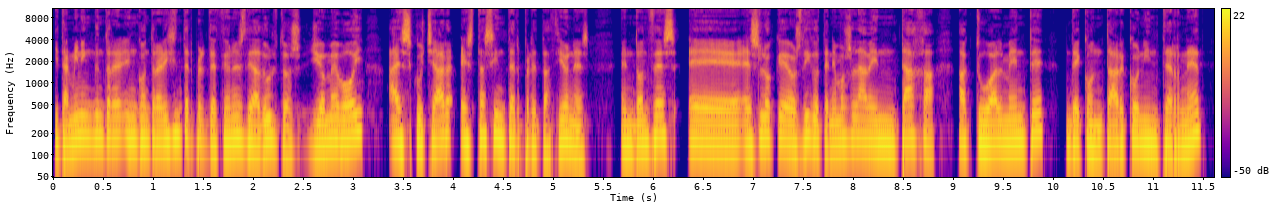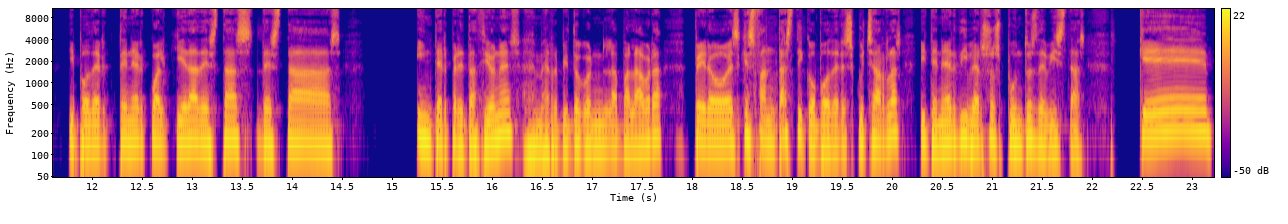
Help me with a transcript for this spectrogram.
y también encontrar, encontraréis interpretaciones de adultos. Yo me voy a escuchar estas interpretaciones. Entonces, eh, es lo que os digo, tenemos la ventaja actualmente de contar con Internet y poder tener cualquiera de estas, de estas interpretaciones, me repito con la palabra, pero es que es fantástico poder escucharlas y tener diversos puntos de vista. ¿Qué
